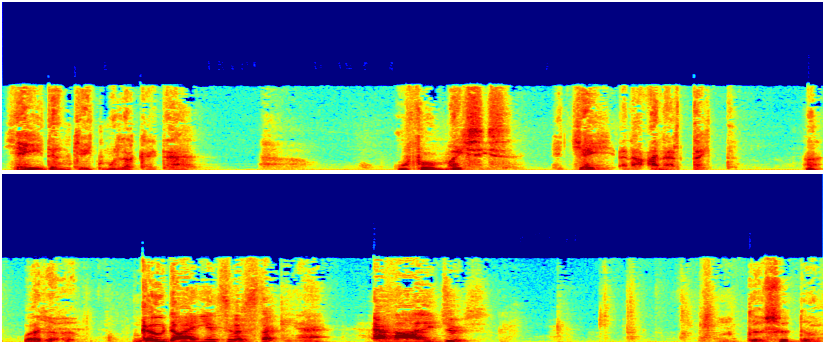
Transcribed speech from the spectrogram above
Jy dink jy het moeilikheid, hè? Hoeveel meisies het jy in 'n ander tyd? Wat uh, Gou daai een so 'n stukkie, hè? Ek haal die juice. dis dit ding.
